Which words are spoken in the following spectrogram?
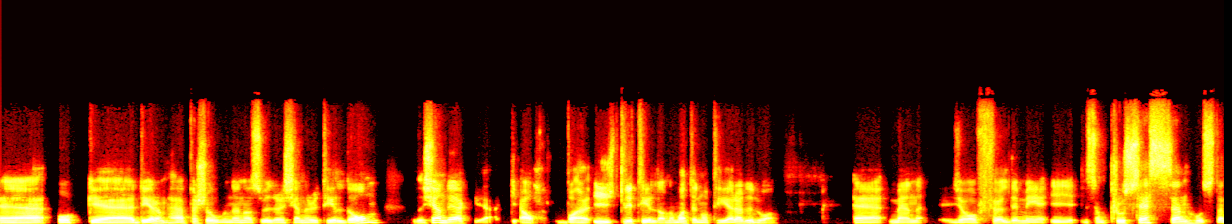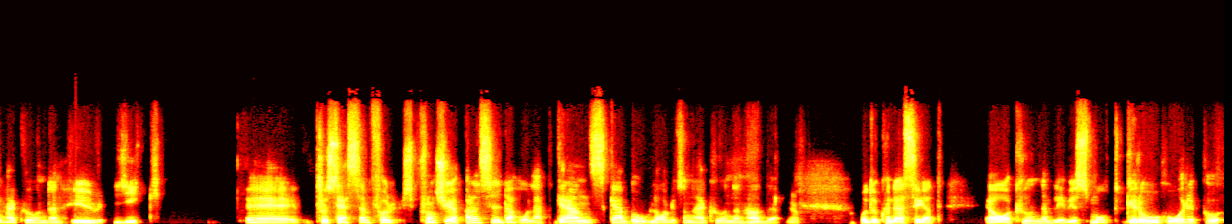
Eh, och eh, det är de här personerna och så vidare, känner du till dem? Och då kände jag, ja, bara ytligt till dem, de var inte noterade då. Eh, men jag följde med i liksom, processen hos den här kunden. Hur gick eh, processen för, från köparens sida håll att granska bolaget som den här kunden hade? Ja. Och då kunde jag se att ja, kunden blev ju smått gråhårig på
